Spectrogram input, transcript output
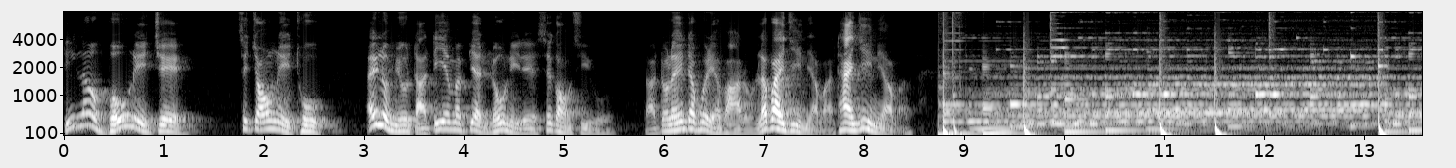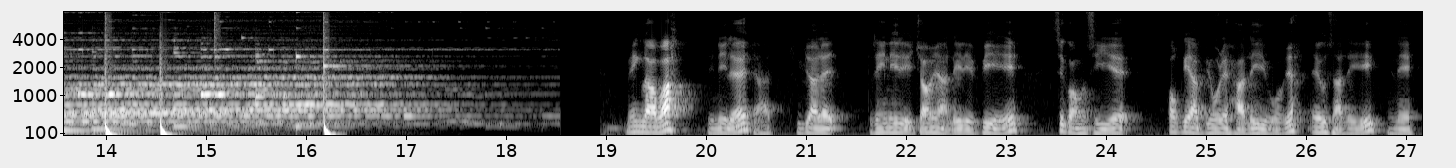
ဒီလောက်ဘုံတွေကျဲစစ်ကြောင်းတွေထိုးအဲ့လိုမျိုးဒါတရမပြတ်လုံးနေတဲ့စစ်ကောင်စီကိုဒါတော်လိုင်းတက်ဖွဲ့တွေကဘာလို့လက်ပိုက်ကြည့်နေရမှာထိုင်ကြည့်နေရမှာမင်္ဂလာပါဒီနေ့လည်းဒါထူးခြားတဲ့သတင်းလေးတွေအကြောင်းအရာလေးတွေပြီးရင်စစ်ကောင်စီရဲ့ပောက်ကရပြောတဲ့ဟာလေးတွေပေါ့ဗျာအဲဥစ္စာလေးတွေနည်းနည်း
